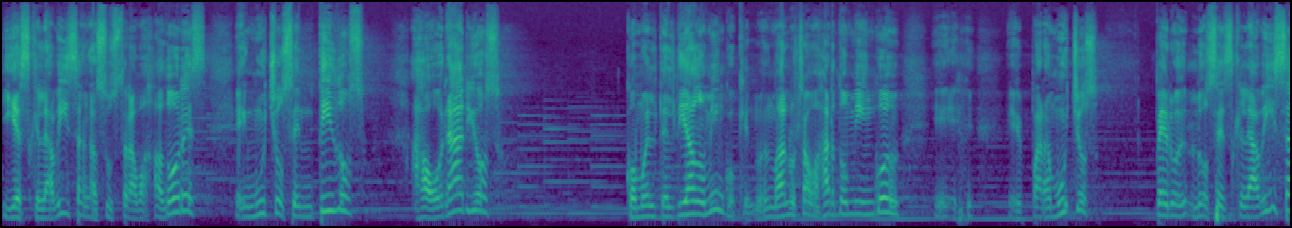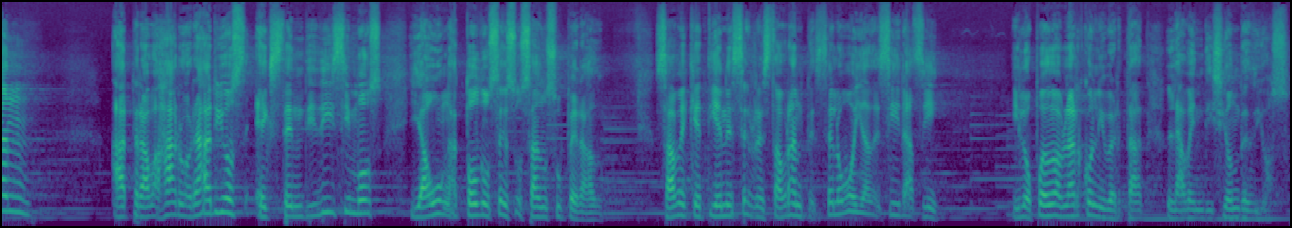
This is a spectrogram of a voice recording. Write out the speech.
y esclavizan a sus trabajadores en muchos sentidos, a horarios como el del día domingo, que no es malo trabajar domingo eh, eh, para muchos, pero los esclavizan a trabajar horarios extendidísimos y aún a todos esos han superado. ¿Sabe que tiene ese restaurante? Se lo voy a decir así y lo puedo hablar con libertad. La bendición de Dios.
